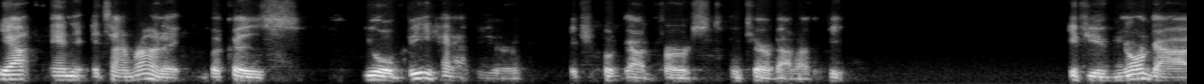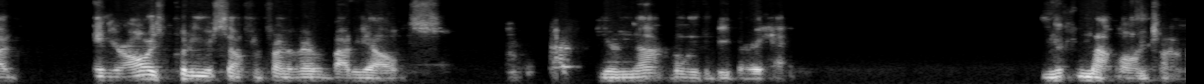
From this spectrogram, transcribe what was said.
Yeah, and it's ironic because you will be happier if you put God first and care about other people. If you ignore God and you're always putting yourself in front of everybody else, you're not going to be very happy. Not long term.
